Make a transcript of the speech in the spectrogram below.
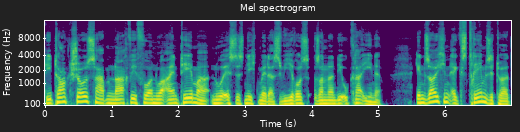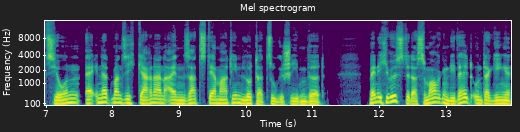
Die Talkshows haben nach wie vor nur ein Thema, nur ist es nicht mehr das Virus, sondern die Ukraine. In solchen Extremsituationen erinnert man sich gerne an einen Satz, der Martin Luther zugeschrieben wird. Wenn ich wüsste, dass morgen die Welt unterginge,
